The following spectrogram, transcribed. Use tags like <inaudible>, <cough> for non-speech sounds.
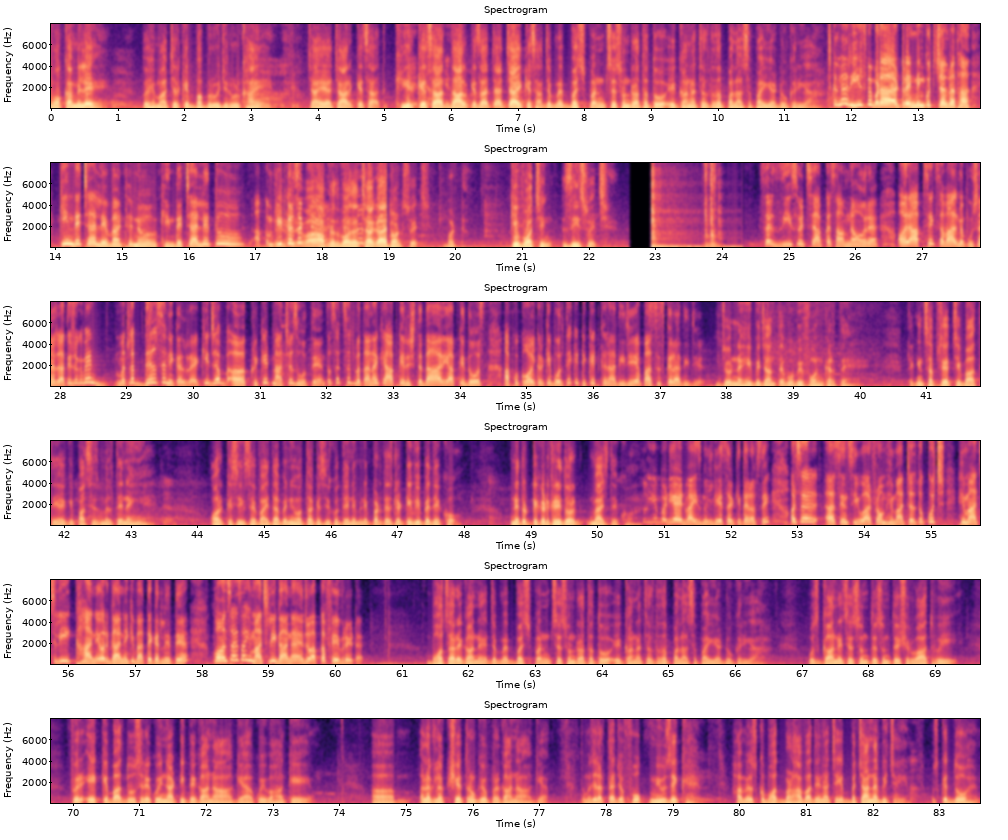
मौका मिले तो हिमाचल के बबरू ज़रूर खाएँ। चाहे अचार के साथ खीर के साथ दाल के साथ चाहे चाय के साथ। जब मैं बचपन से सुन रहा था तो एक गाना चलता था पला सपाई या डोगरिया आजकल ना रील्स पे बड़ा ट्रेंडिंग कुछ चल रहा था। किंदे चाले बांटनो किंदे चाले तू। आप कंप्लीट कर सकते हैं। आपने तो बहुत अच्छा गाया। Don't switch but keep watching Zee Switch sir ji Switch से आपका सामना हो रहा है और आपसे एक सवाल मैं पूछना चाहती हूँ जो कि मैं मतलब दिल से निकल रहा है कि जब आ, क्रिकेट मैचेस होते हैं तो सच सच बताना कि आपके रिश्तेदार या आपके दोस्त आपको कॉल करके बोलते हैं कि टिकट करा दीजिए या पासिस करा दीजिए जो नहीं भी जानते वो भी फ़ोन करते हैं। लेकिन सबसे अच्छी बात यह है कि पासिस मिलते नहीं हैं। और किसी से वायदा भी नहीं होता किसी को देने भी नहीं पड़ते इसलिए टीवी पे देखो। नहीं तो टिकट खरीदो और मैच देखो। तो ये बढ़िया एडवाइस मिल गई है सर की तरफ़ से। और sir since you are from Himachal तो कुछ हिमाचली खाने और गाने की बातें कर लेते हैं। कौन सा ऐसा हिमाचली गाना है जो आपका फेवरेट है? बहुत सारे गाने हैं। जब मैं बचपन से सुन रहा था तो एक गाना चलता था पला सपाई या डोगरिया उस गाने से सुनते सुनते शुरुआत हुई। फिर एक के बाद दूसरे कोई नाटी पे गाना आ गया कोई वहाँ के अलग अलग क्षेत्रों के ऊपर गाना आ गया। तो मुझे लगता है जो फोक म्यूज़िक है हमें उसको बहुत बढ़ावा देना चाहिए बचाना भी चाहिए। उसके दो हैं।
